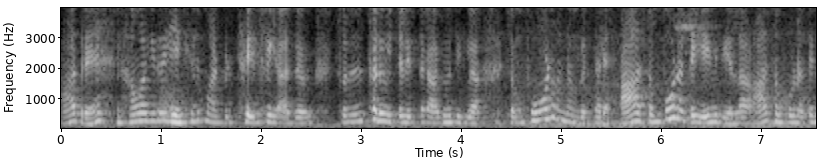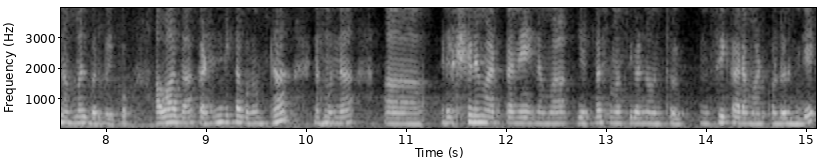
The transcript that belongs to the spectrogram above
ಆದರೆ, ನಾವಾಗಿದ್ರೆ ಏನೇನೋ ಮಾಡಿಬಿಡ್ತಾ ಇದ್ವಿ. ಆದರೆ ಅವರು ಸ್ವಲ್ಪನೂ ವಿಚಲಿತರಾಗೋದಿಲ್ಲ ಸಂಪೂರ್ಣವಾಗಿ ನಂಬಿರ್ತಾರೆ. ಆ ಸಂಪೂರ್ಣತೆ ಏನಿದೆಯಲ್ಲ, ಆ ಸಂಪೂರ್ಣತೆ ನಮ್ಮಲ್ಲಿ ಬರಬೇಕು. ಆವಾಗ ಖಂಡಿತ ಭಗವಂತ ನಮ್ಮನ್ನು ರಕ್ಷಣೆ ಮಾಡ್ತಾನೆ. ನಮ್ಮ ಎಲ್ಲ ಸಮಸ್ಯೆಗಳನ್ನ ಒಂದು ಸ್ವೀಕಾರ ಮಾಡಿಕೊಂಡು ನಮಗೆ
